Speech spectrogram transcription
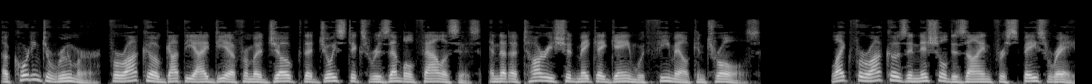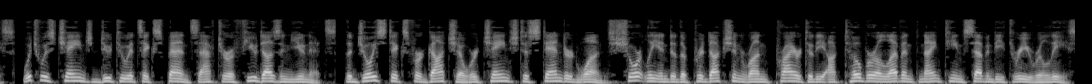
According to rumor, Faraco got the idea from a joke that joysticks resembled phalluses, and that Atari should make a game with female controls. Like Faraco's initial design for Space Race, which was changed due to its expense after a few dozen units, the joysticks for Gotcha were changed to standard ones shortly into the production run prior to the October 11, 1973 release.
